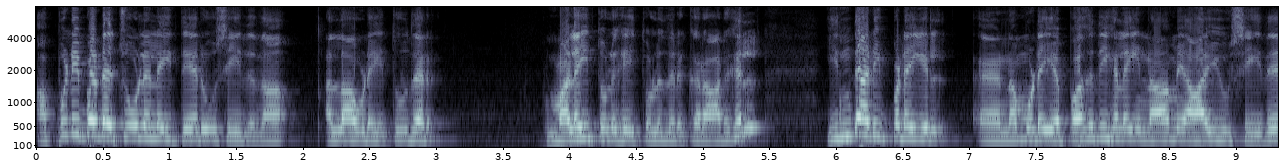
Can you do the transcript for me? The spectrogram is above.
அப்படிப்பட்ட சூழலை தேர்வு செய்து தான் அல்லாஹ்வுடைய தூதர் மலை தொழுகை தொழுதிருக்கிறார்கள். இந்த அடிப்படையில் நம்முடைய பகுதிகளை நாமே ஆய்வு செய்து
